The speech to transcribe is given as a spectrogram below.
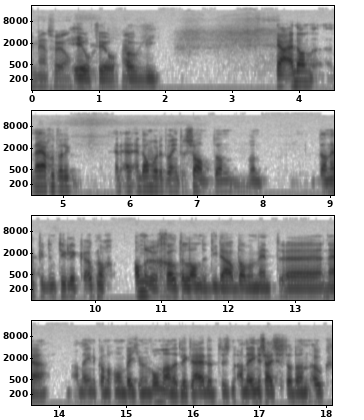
Immens veel. Heel veel olie. Ja, en dan, nou ja, goed, wat ik. En, en, en dan wordt het wel interessant. Dan, want dan heb je natuurlijk ook nog andere grote landen die daar op dat moment, uh, nou ja, aan de ene kant nog wel een beetje hun wonden aan het likken. Dat is, aan de ene zijde is dat dan ook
